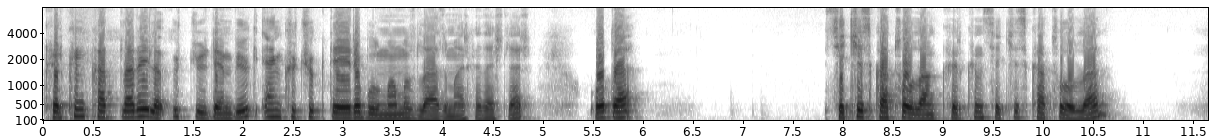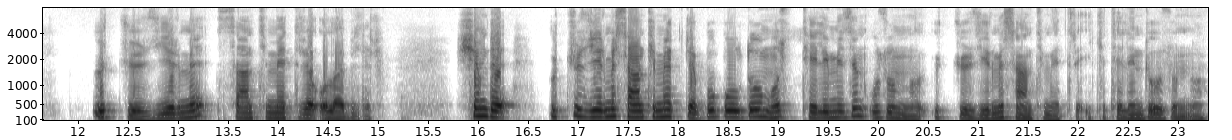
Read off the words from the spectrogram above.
40'ın katlarıyla 300'den büyük en küçük değeri bulmamız lazım arkadaşlar. O da 8 katı olan 40'ın 8 katı olan 320 santimetre olabilir. Şimdi 320 santimetre bu bulduğumuz telimizin uzunluğu 320 santimetre iki telin de uzunluğu.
